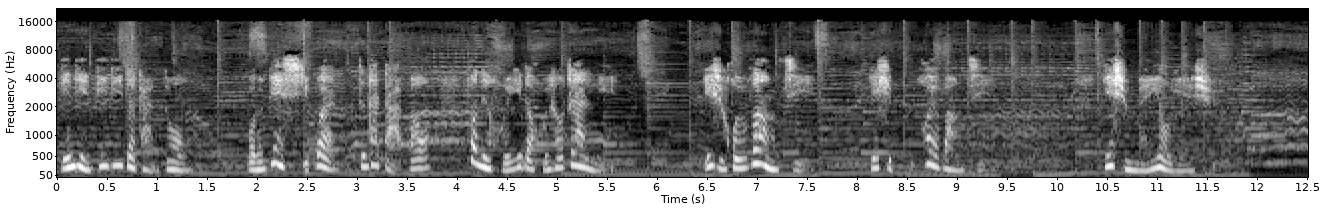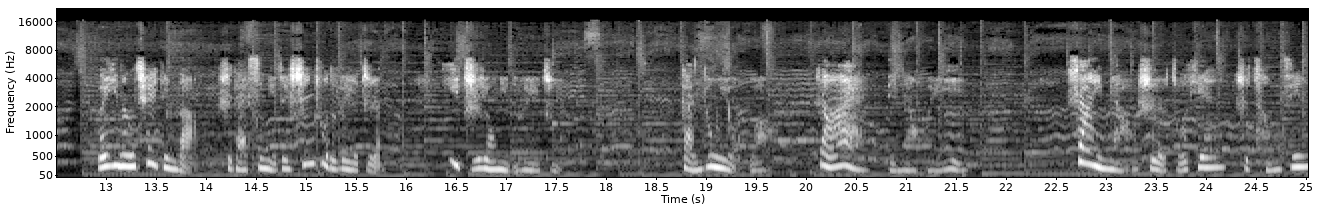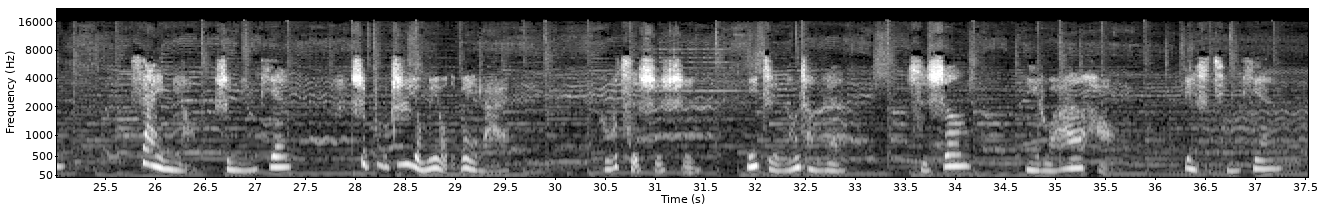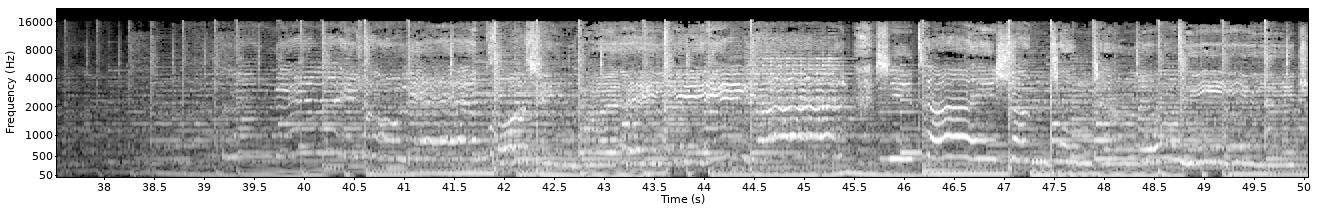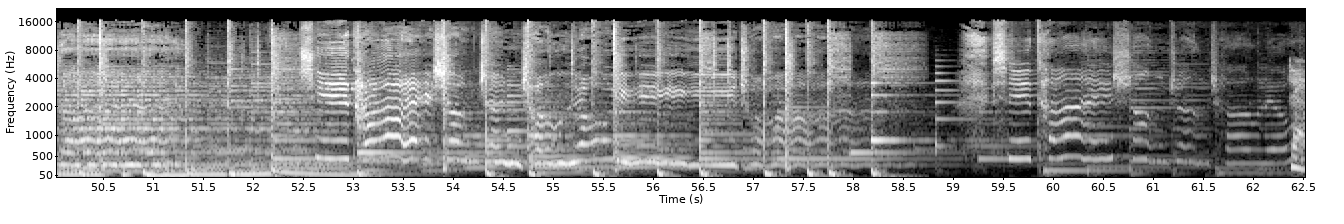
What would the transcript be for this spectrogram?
点点滴滴的感动，我们便习惯将它打包放进回忆的回收站里。也许会忘记，也许不会忘记，也许没有也许。唯一能确定的是，在心里最深处的位置，一直有你的位置。感动有过，让爱点亮回忆。上一秒是昨天，是曾经；下一秒是明天，是不知有没有的未来。如此事实，你只能承认，此生你若安好，便是晴天。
